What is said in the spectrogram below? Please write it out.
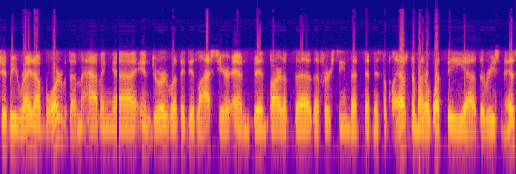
should be right on board with them, having uh, endured what they did last year and been part of the the first team that, that missed the playoffs, no matter what the uh, the reason is.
